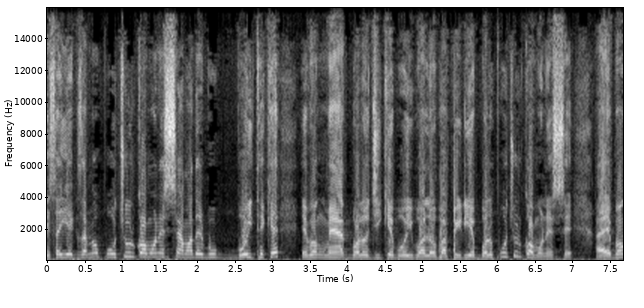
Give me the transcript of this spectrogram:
এসআই এক্সামেও প্রচুর কমন এসছে আমাদের বুক বই থেকে, এবং ম্যাথ বলো জিকে বই বলো, বা পিডিএফ বলো, প্রচুর কমন এসছে। এবং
